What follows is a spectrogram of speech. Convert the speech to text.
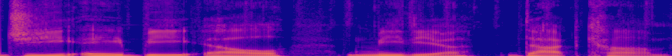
G A B L media.com.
